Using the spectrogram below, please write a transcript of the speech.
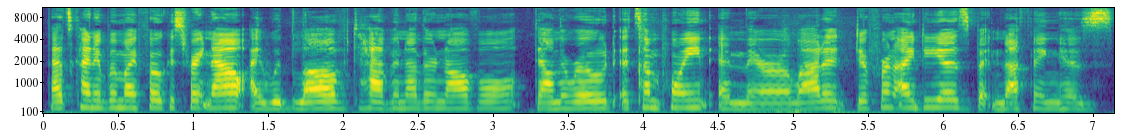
that's kind of been my focus right now. I would love to have another novel down the road at some point, and there are a lot of different ideas, but nothing has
